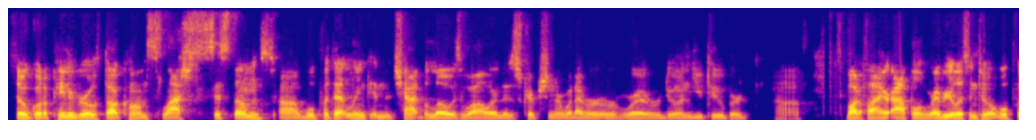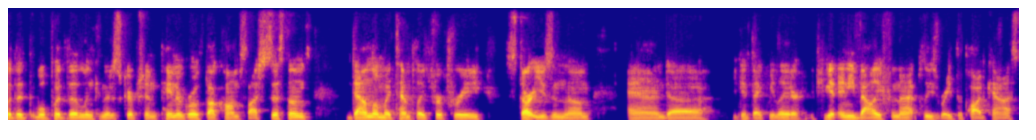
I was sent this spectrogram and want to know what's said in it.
So go to paintergrowth.com slash systems. Uh, we'll put that link in the chat below as well, or the description or whatever, or wherever we're doing YouTube or uh, Spotify or Apple, wherever you're listening to it. We'll put the we'll put the link in the description. Paintergrowth.com slash systems. Download my templates for free. Start using them, and uh, you can thank me later. If you get any value from that, please rate the podcast.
